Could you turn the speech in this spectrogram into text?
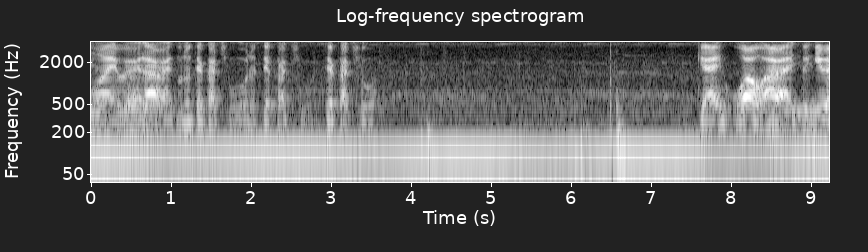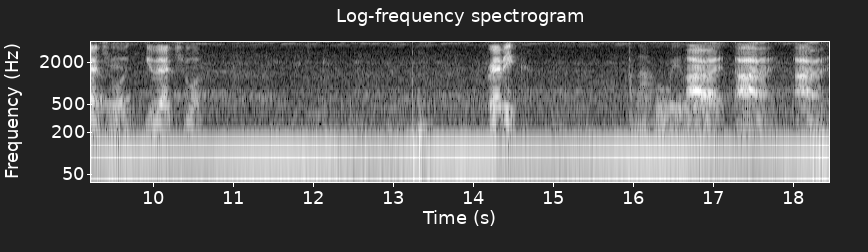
My word. Alright, we don't take a chew. We don't take a chew. Take a chew. Okay. Wow. Alright. So give it a chew. Give it a be the Alright. Alright. Alright.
